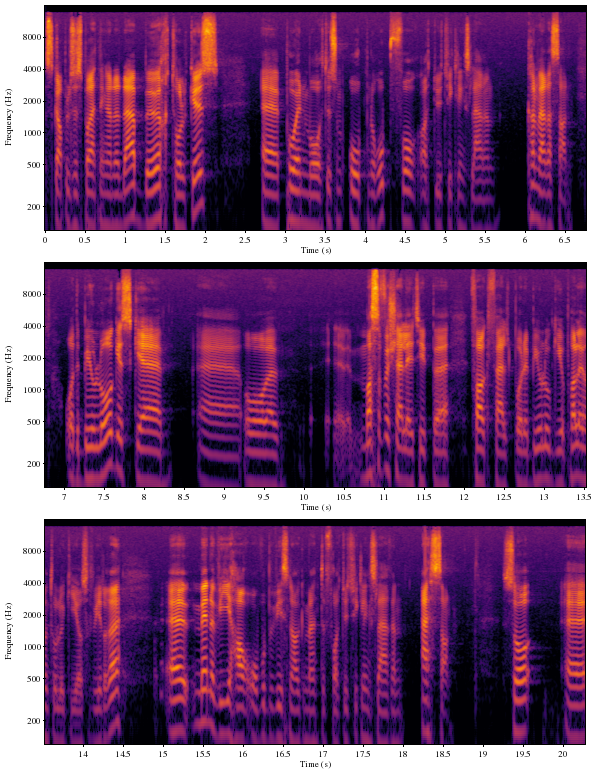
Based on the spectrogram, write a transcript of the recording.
skapelsesberetningene der, bør tolkes eh, på en måte som åpner opp for at utviklingslæren kan være sann. Og det biologiske eh, og eh, masse forskjellige typer fagfelt, både biologi og paleontologi osv., eh, mener vi har overbevisende argumenter for at utviklingslæren er sann. Så eh,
